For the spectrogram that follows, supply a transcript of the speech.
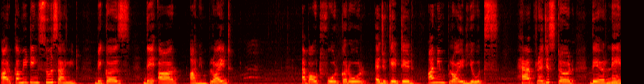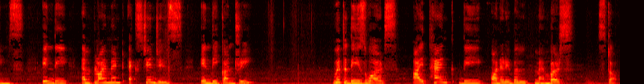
are committing suicide because they are unemployed. About 4 crore educated unemployed youths have registered their names in the employment exchanges in the country. With these words, I thank the honorable members. Stop.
